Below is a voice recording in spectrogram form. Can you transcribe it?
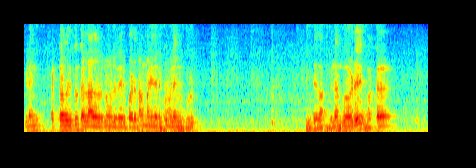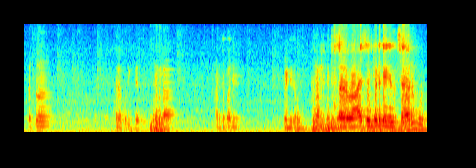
விலங்கு கற்றவருக்கும் கல்லாதவருக்கும் உள்ள வேறுபாடுனா மனிதனுக்கும் விலங்கு இதுதான். விலங்கோடு மக்கள் கற்றோர் குறிக்கிறது சரிங்களா? அடுத்து சார் வரும்.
